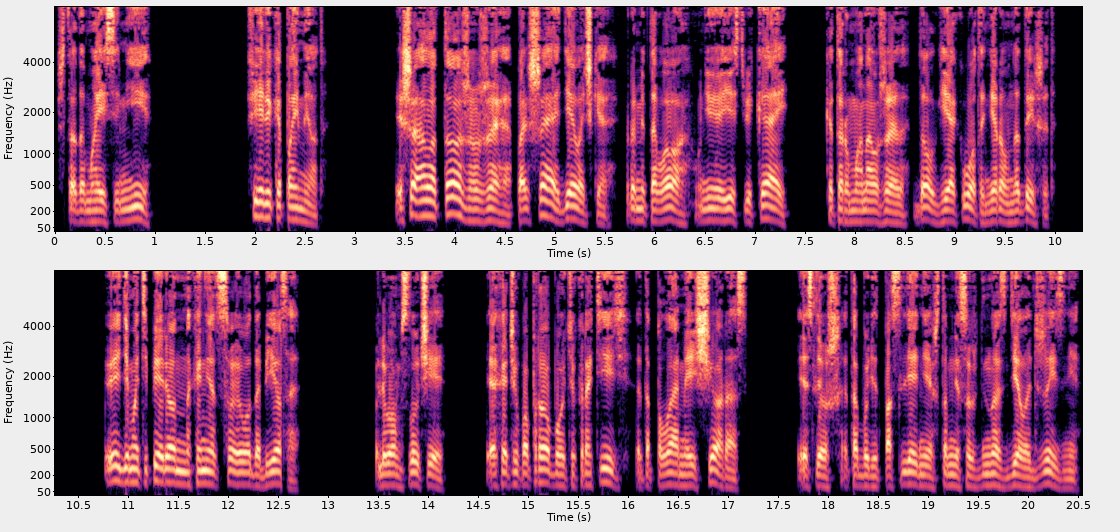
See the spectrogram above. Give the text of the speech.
Что до моей семьи, Ферика поймет. И Шала тоже уже большая девочка. Кроме того, у нее есть Викай, которому она уже долгие оквоты неровно дышит. Видимо, теперь он, наконец, своего добьется. В любом случае, я хочу попробовать укротить это пламя еще раз, если уж это будет последнее, что мне суждено сделать в жизни.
